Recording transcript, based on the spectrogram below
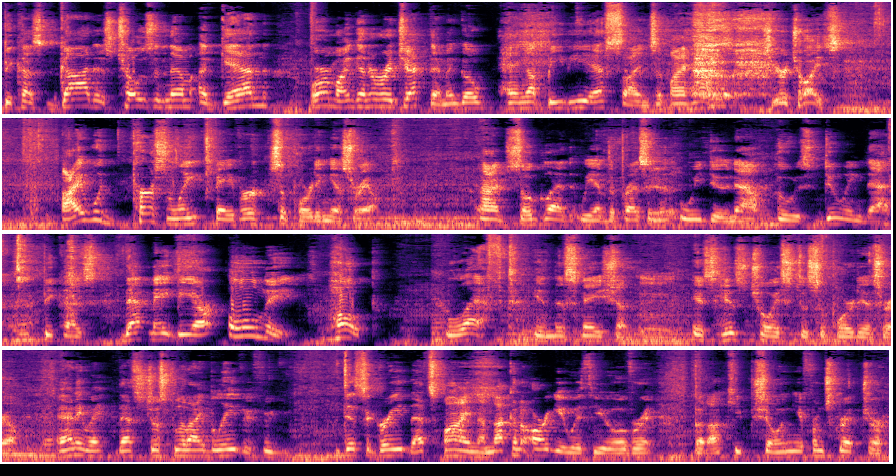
because God has chosen them again or am I going to reject them and go hang up BDS signs at my house? It's your choice. I would personally favor supporting Israel. I'm so glad that we have the president we do now who is doing that because that may be our only hope left in this nation mm. is his choice to support Israel. Anyway, that's just what I believe. If you disagree, that's fine. I'm not going to argue with you over it, but I'll keep showing you from Scripture.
